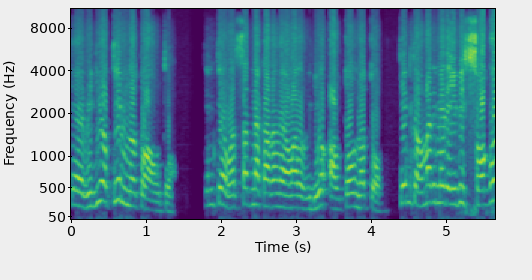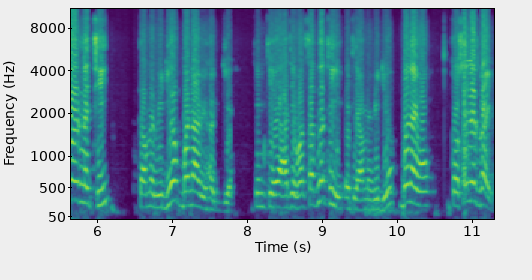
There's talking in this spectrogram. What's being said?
કે વીડિયો કેમ નતો આવતો? કેમ કે વરસાદના કારણે અમારો વીડિયો આવતો નતો કેમ કે અમારી મેળે એવી સગવડ નથી કે અમે વીડિયો બનાવી શકીએ. કેમ કે આજે વરસાદ નથી એટલે અમે વીડિયો બનાવ્યો. તો શૈલેષભાઈ,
